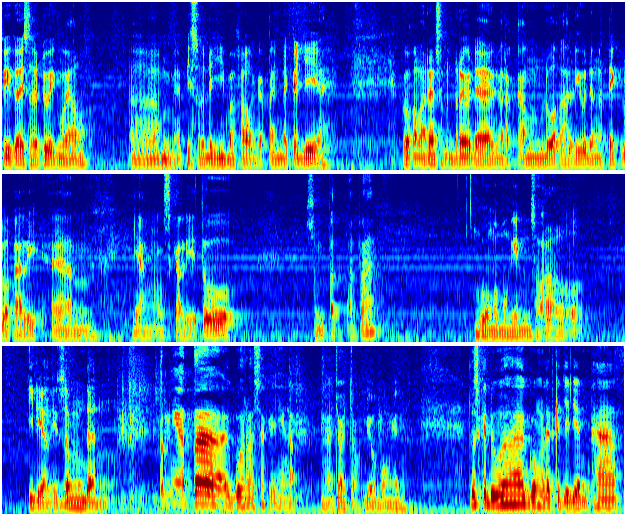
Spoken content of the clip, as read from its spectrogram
hope you guys are doing well. Um, episode ini bakal agak pendek aja ya. Gue kemarin sebenarnya udah ngerekam dua kali, udah ngetik dua kali. Um, yang sekali itu sempet apa? Gue ngomongin soal idealism dan ternyata gue rasa kayaknya nggak nggak cocok diomongin. Terus kedua, gue ngeliat kejadian path,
